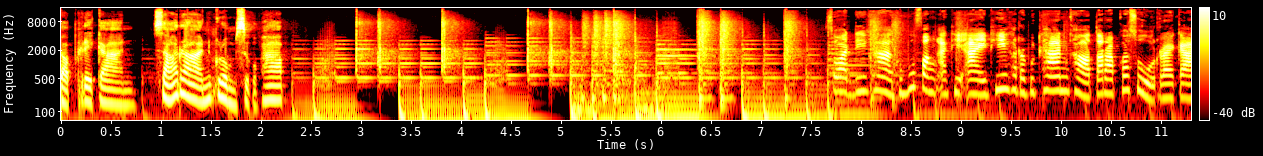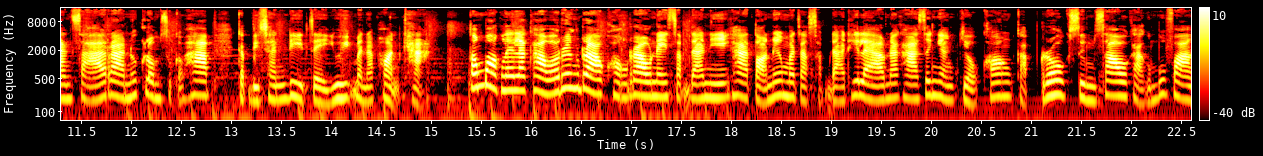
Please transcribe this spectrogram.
กับรายการสารานกลมสุขภาพ สวัสดีค่ะ คุณผู้ฟัง RTI ที่คารพทุกท่านขอต้อนรับเข้าสู่รายการสารานุกรมสุขภาพ กับดิฉันดีเจยุ้ยมณพรค่ะ ต้องบอกเลยล่ะค่ะว่าเรื่องราวของเราในสัปดาห์นี้ค่ะ ต่อเนื่องมาจากสัปดาห์ที่แล้วนะคะ ซึ่งยังเกี่ยวข้องกับโรคซึมเศร้าค่ะคุณผู้ฟัง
